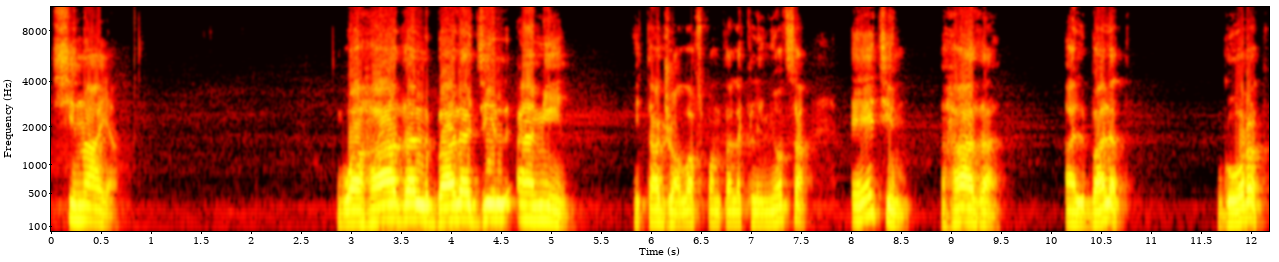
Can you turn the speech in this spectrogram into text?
Синая. وهذا البلد الأمين. И также Аллах سبحانه وتعالى клянется этим гада аль-балад, город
